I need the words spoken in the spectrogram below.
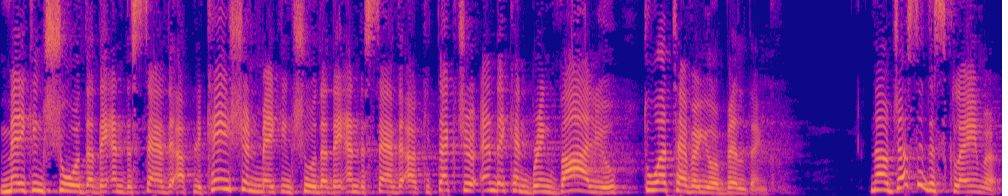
making sure that they understand the application, making sure that they understand the architecture, and they can bring value to whatever you're building. Now, just a disclaimer.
